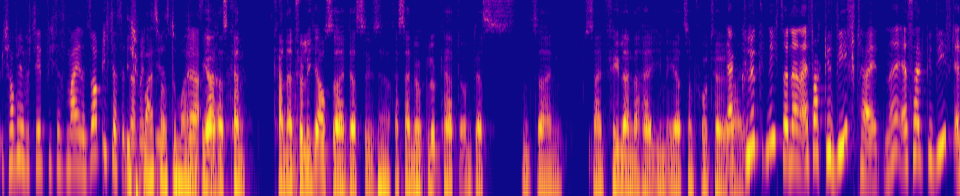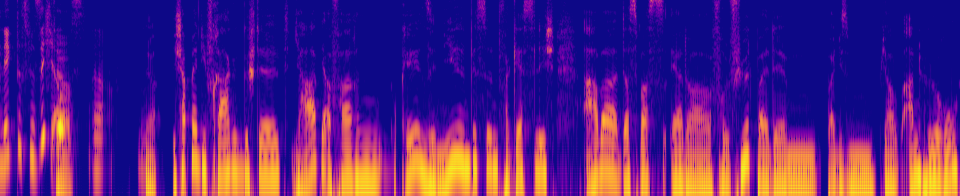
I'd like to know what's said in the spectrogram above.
ich hoffe, ihr versteht, wie ich das meine. So hab ich das interpretiert. Ich weiß, was du meinst. Ja, ja das kann, kann natürlich auch sein, dass, sie, ja. dass er nur Glück hat und dass sein, sein Fehler nachher ihm eher zum Vorteil Ja, reicht. Glück nicht, sondern einfach Gewieftheit, ne? Er ist halt gewieft, er legt es für sich ja. aus. Ja. Ja, ich habe mir die Frage gestellt, ja, wir erfahren, okay, senil ein bisschen, vergesslich, aber das, was er da vollführt bei dem, bei diesem, ja, Anhörung,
